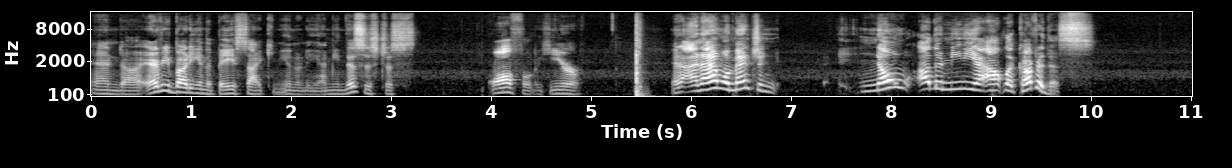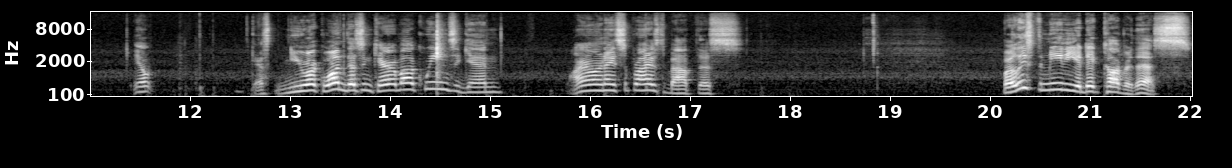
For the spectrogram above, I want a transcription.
and uh, everybody in the Bayside community. I mean, this is just awful to hear. And, and I will mention, no other media outlet covered this. You know, guess New York One doesn't care about Queens again. Why aren't I surprised about this? But at least the media did cover this.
